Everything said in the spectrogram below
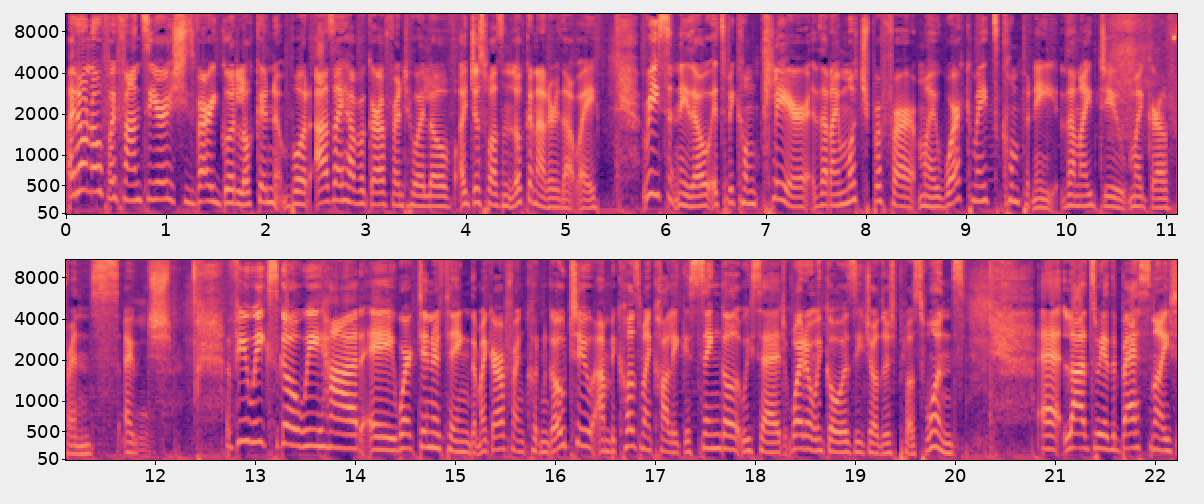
I don't know if I fancy her, she's very good looking, but as I have a girlfriend who I love, I just wasn't looking at her that way. Recently, though, it's become clear that I much prefer my workmates' company than I do my girlfriend's. Ouch. A few weeks ago, we had a work dinner thing that my girlfriend couldn't go to, and because my colleague is single, we said, why don't we go as each other's plus ones? Uh, lads, we had the best night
